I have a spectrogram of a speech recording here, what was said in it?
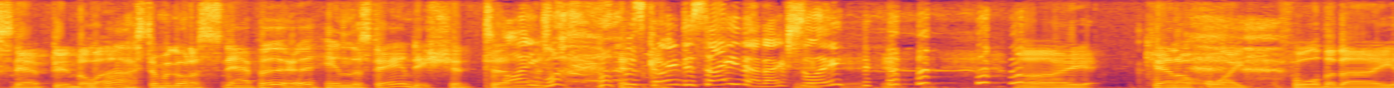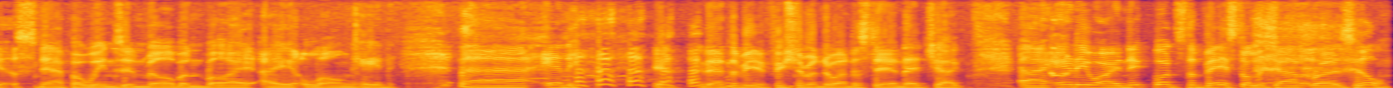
Snapped in the last, and we got a snapper in the standish. At, uh, I, I was going to say that actually. I cannot wait for the day Snapper wins in Melbourne by a long head. Uh, and you'd have to be a fisherman to understand that joke. Uh, anyway, Nick, what's the best on the card at Rosehill?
